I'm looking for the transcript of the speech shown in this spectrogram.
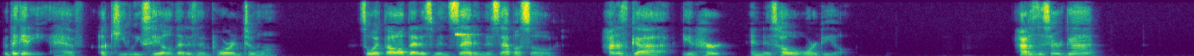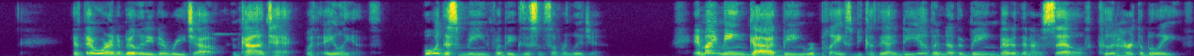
But they could have Achilles' heel that is important to them. So, with all that has been said in this episode, how does God get hurt in this whole ordeal? How does this hurt God? If there were an ability to reach out and contact with aliens, what would this mean for the existence of religion? It might mean God being replaced because the idea of another being better than ourselves could hurt the belief.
